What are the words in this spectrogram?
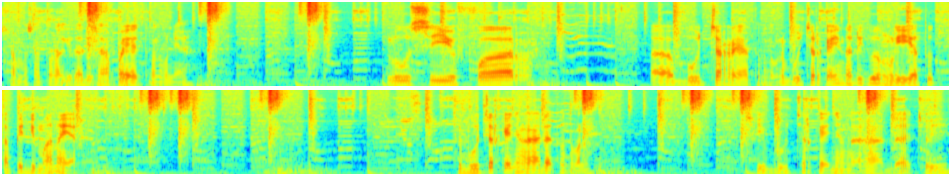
Sama satu lagi tadi siapa ya teman-teman ya? Lucifer. Uh, Butcher ya teman-teman. Butcher kayaknya tadi gue ngeliat tuh tapi di mana ya? Si Butcher kayaknya nggak ada teman-teman si Butcher kayaknya nggak ada cuy.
